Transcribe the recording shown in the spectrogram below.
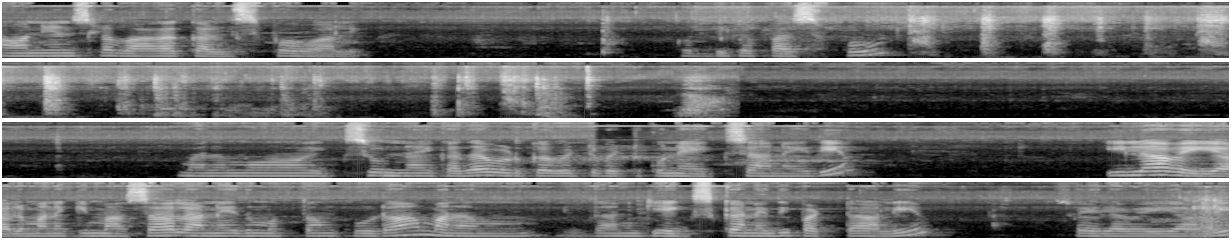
ఆనియన్స్లో బాగా కలిసిపోవాలి. కొద్దిగా పసుపు. మనము ఎగ్స్ ఉన్నాయి కదా ఉడకబెట్టి పెట్టుకునే ఎగ్స్ అనేది. ఇలా వేయాలి. మనకి మసాలా అనేది మొత్తం కూడా మనం దానికి ఎగ్స్కి అనేది పట్టాలి. సో ఇలా వేయాలి.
